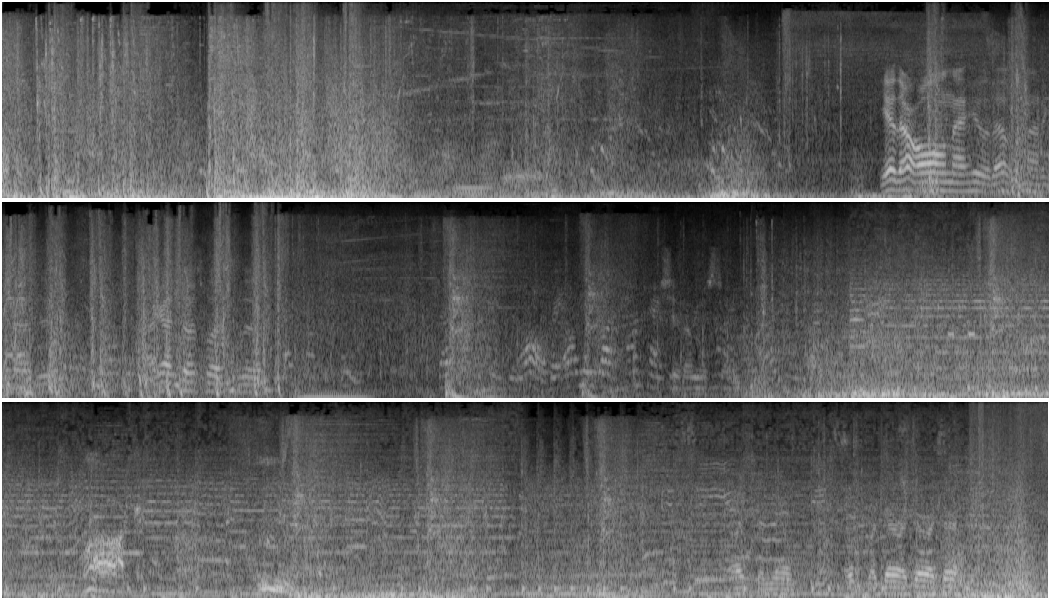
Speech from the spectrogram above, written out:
Yeah, they're all on that hill. That was not a good idea. I got touch plus the That's not at all. They only got contact. shit I missed. Fuck. Right in there. Oh, right there, right there, right there.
